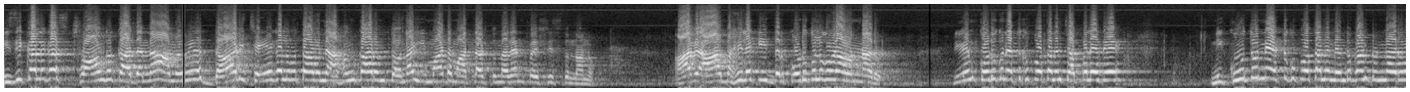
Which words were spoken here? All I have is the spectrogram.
ఫిజికల్గా స్ట్రాంగ్ కాదన్నా ఆమె మీద దాడి చేయగలుగుతామనే అహంకారంతోనా ఈ మాట మాట్లాడుతున్నారని ప్రశ్నిస్తున్నాను. ఆమె ఆ మహిళకి ఇద్దరు కొడుకులు కూడా ఉన్నారు. ఏం కొడుకుని ఎత్తుకుపోతానని చెప్పలేదే? నీ కూతుర్ని ఎత్తుకుపోతానని ఎందుకంటున్నారు?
